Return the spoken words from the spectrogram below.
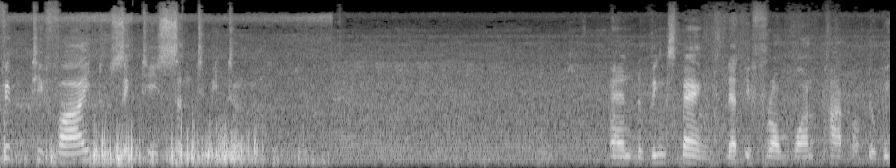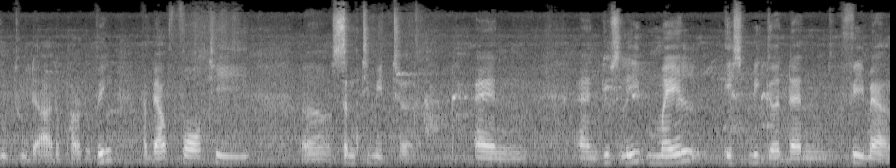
55 to 60 centimeter and the wingspan that is from one part of the wing to the other part of the wing about 40 uh, centimeter. And and usually male is bigger than female.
